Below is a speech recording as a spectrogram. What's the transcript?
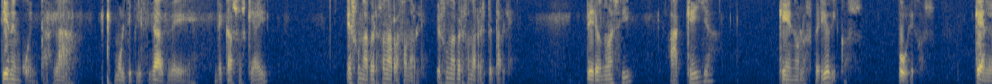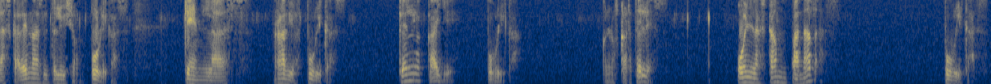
tiene en cuenta la multiplicidad de casos que hay, es una persona razonable, es una persona respetable. Pero no así aquella que en los periódicos públicos, que en las cadenas de televisión públicas, que en las radios públicas, que en la calle pública, con los carteles o en las campanadas públicas,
